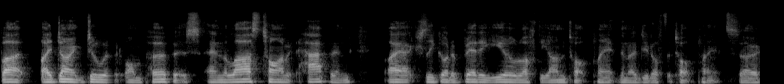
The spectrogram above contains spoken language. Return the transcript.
but I don't do it on purpose. And the last time it happened, I actually got a better yield off the untopped plant than I did off the top plant. So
